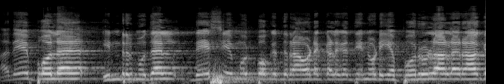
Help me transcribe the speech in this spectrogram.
அதே போல இன்று முதல் தேசிய முற்போக்கு திராவிட கழகத்தினுடைய பொருளாளராக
